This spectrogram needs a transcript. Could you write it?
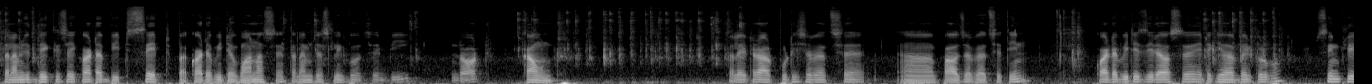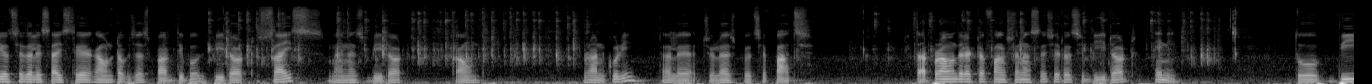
তাহলে আমি যদি দেখতে চাই কয়টা বিট সেট বা কয়টা বিটে ওয়ান আছে, তাহলে আমি জাস্ট লিখব হচ্ছে বি ডট কাউন্ট তাহলে এটার আউটপুট হিসেবে হচ্ছে পাওয়া যাবে হচ্ছে তিন। কয়টা বিটে জিরো আছে, এটা কীভাবে বের করব? সিম্পলি হচ্ছে তাহলে সাইজ থেকে কাউন্ট অফ জাস্ট বাদ দিব b dot size minus b dot count run করি, তাহলে চলে আসবে হচ্ছে পাঁচ। তারপর আমাদের একটা ফাংশন আছে, সেটা হচ্ছে বি ডট এনি তো বি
